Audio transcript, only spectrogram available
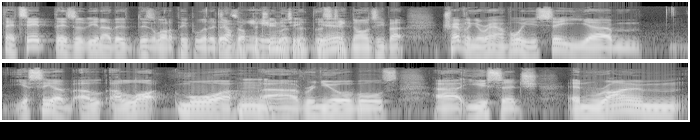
That's it. there's a you know there, there's a lot of people that are There's jumping opportunity, with this yeah. technology, but traveling around, boy, you see um, you see a, a, a lot more Hmm. uh, renewables uh, usage in Rome.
